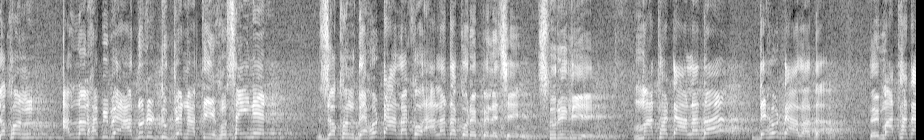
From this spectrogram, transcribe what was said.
যখন আল্লাহর হাবিবের আদরের টুকরা নাতি হোসাইনের যখন দেহটা আলাদা আলাদা করে ফেলেছে, ছুরি দিয়ে, মাথাটা আলাদা, দেহটা আলাদা। তো এই মাথাটা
